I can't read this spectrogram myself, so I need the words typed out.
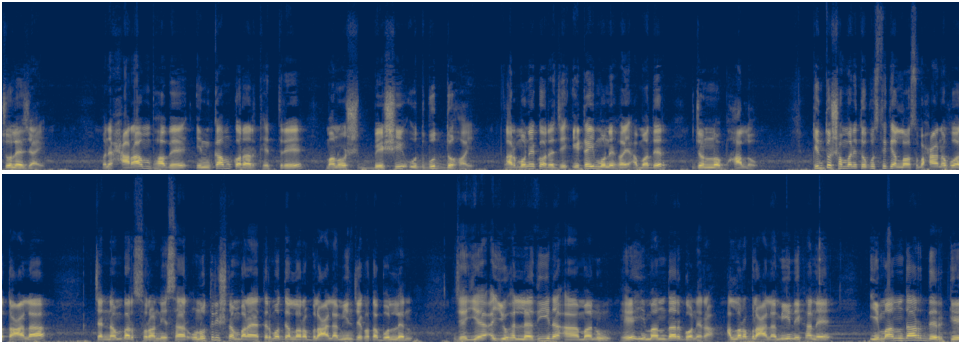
চলে যায়। মানে হারামভাবে ইনকাম করার ক্ষেত্রে মানুষ বেশি উদ্বুদ্ধ হয় আর মনে করে যে এটাই মনে হয় আমাদের জন্য ভালো। কিন্তু সম্মানিত উপস্থিতি আল্লাহ সুবাহানহু তালা চার নম্বর সোরা নিসার, উনত্রিশ নম্বর আয়াতের মধ্যে আল্লাহ রব্বুল্লা আলমিন যে কথা বললেন যে, ইয়া আইয়ুহাল্লাদিন আমানু হে ইমানদার গণেরা আল্লাহ রব্বুল আলমিন এখানে ইমানদারদেরকে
